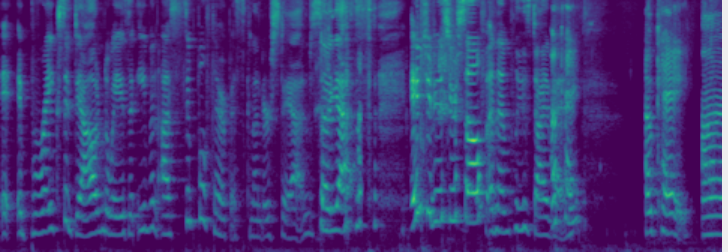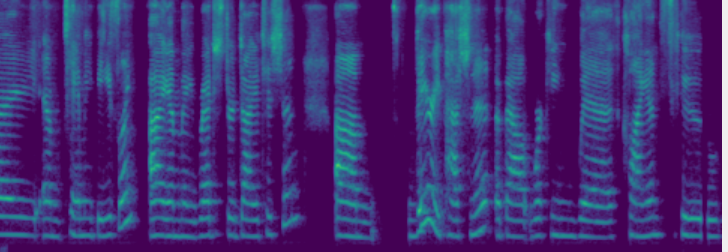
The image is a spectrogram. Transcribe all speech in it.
it, it breaks it down to ways that even us simple therapists can understand. So yes, introduce yourself and then please dive Okay. in. Okay. I am Tammy Beasley. I am a registered dietitian. Um, very passionate about working with clients who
